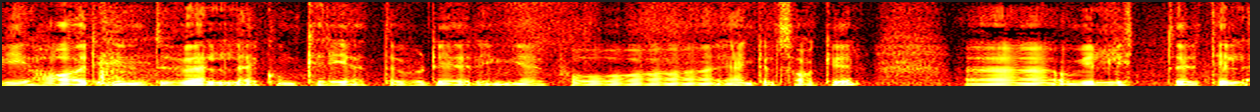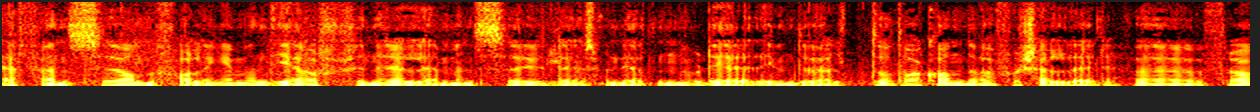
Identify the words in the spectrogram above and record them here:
Vi har individuelle, konkrete vurderinger på enkeltsaker. Og vi lytter til FNs anbefalinger, men de er også generelle, mens utlendingsmyndigheten vurderer det individuelt. Og da kan det være forskjeller fra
